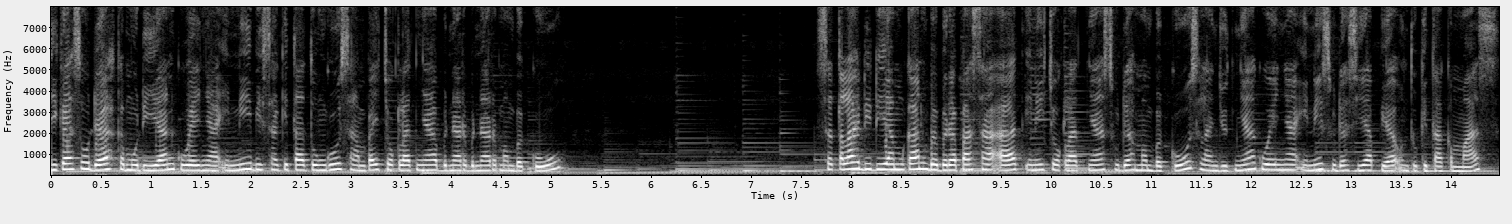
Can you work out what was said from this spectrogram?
Jika sudah, kemudian kuenya ini bisa kita tunggu sampai coklatnya benar-benar membeku. Setelah didiamkan beberapa saat, ini coklatnya sudah membeku. Selanjutnya kuenya ini sudah siap ya untuk kita kemas.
